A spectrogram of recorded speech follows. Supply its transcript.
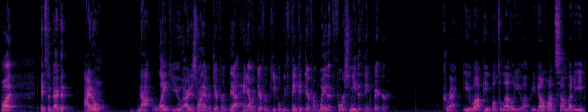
but it's the fact that I don't not like you. I just want to have a different, yeah, hang out with different people who think a different way that force me to think bigger. Correct. You want people to level you up. You don't want somebody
